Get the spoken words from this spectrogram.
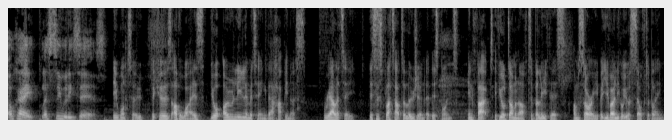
Okay, let's see what he says. They want to, because otherwise you're only limiting their happiness. Reality. This is flat out delusion at this point. In fact, if you're dumb enough to believe this, I'm sorry, but you've only got yourself to blame.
